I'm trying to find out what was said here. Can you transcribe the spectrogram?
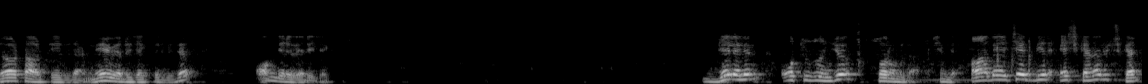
4 artı 7'den ne verecektir bize? 11'i verecektir. Gelelim 30. sorumuza. Şimdi ABC bir eşkenar üçgen.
